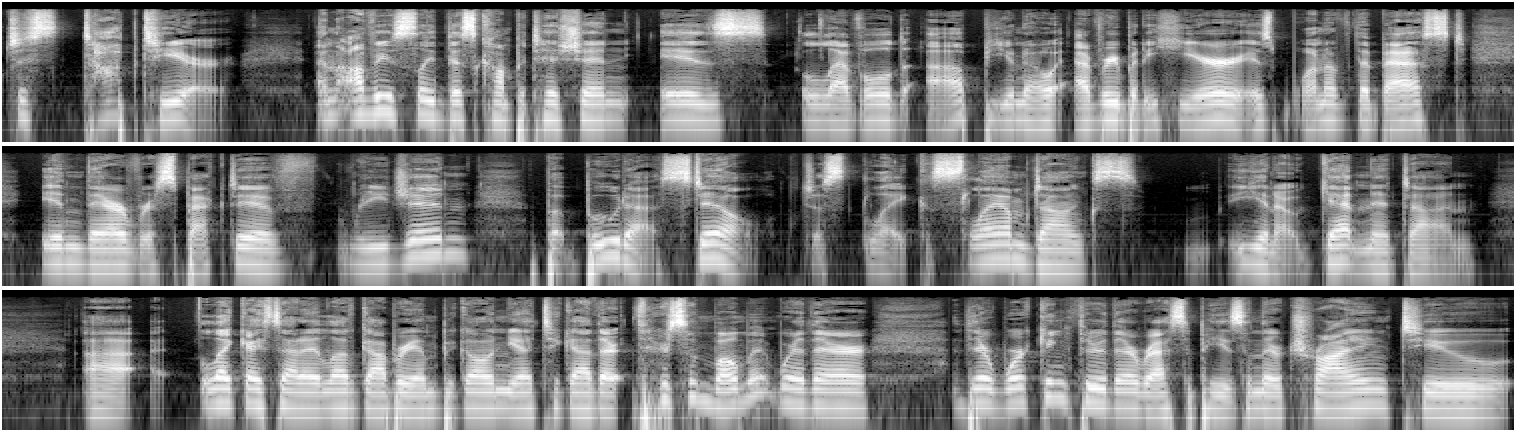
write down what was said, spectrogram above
just top tier. And obviously this competition is leveled up, you know, everybody here is one of the best in their respective region, but Buddha still just like slam dunks, you know, getting it done. Uh, like I said, I love Gabri and Begonia together. There's a moment where they're they're working through their recipes and they're trying to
